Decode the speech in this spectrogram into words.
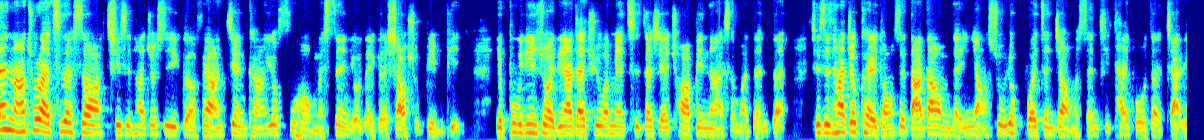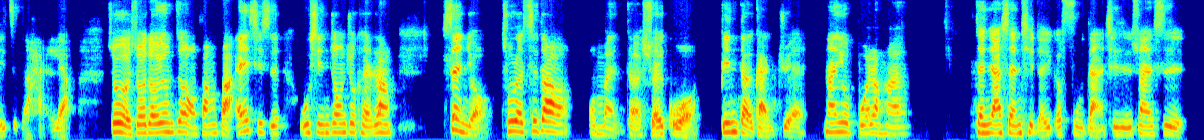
在拿出来吃的时候，其实它就是一个非常健康又符合我们肾友的一个消暑冰品，也不一定说一定要再去外面吃这些剉冰啊什么等等，其实它就可以同时达到我们的营养素，又不会增加我们身体太多的钾离子的含量。所以有时候都用这种方法，哎，其实无形中就可以让肾友除了吃到我们的水果冰的感觉，那又不会让它增加身体的一个负担，其实算是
